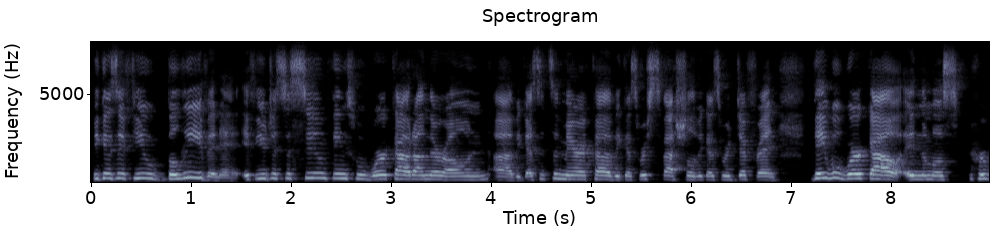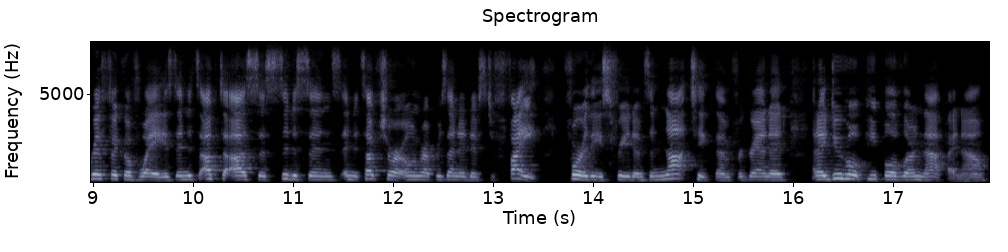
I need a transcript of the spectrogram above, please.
because if you believe in it, if you just assume things will work out on their own uh, because it's America, because we're special, because we're different, they will work out in the most horrific of ways. And it's up to us as citizens and it's up to our own representatives to fight for these freedoms and not take them for granted. And I do hope people have learned that by now.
